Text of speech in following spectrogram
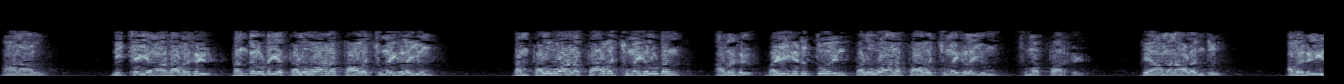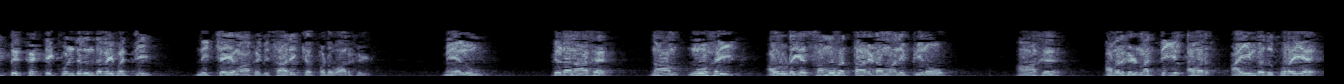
ஆனால் நிச்சயமாக அவர்கள் தங்களுடைய பழுவான பாவச் சுமைகளையும் தம் பழுவான பாவச் சுமைகளுடன் அவர்கள் வழிகெடுத்தோரின் பழுவான பாவச் சுமைகளையும் சுமப்பார்கள். தியாமனாளன்று அவர்கள் இட்டுக்கட்டிக் கொண்டிருந்தவை பற்றி நிச்சயமாக விசாரிக்கப்படுவார்கள். மேலும் திடனாக நாம் நூகை அவருடைய சமூகத்தாரிடம் அனுப்பினோம். ஆக அவர்கள் மத்தியில் அவர் ஐம்பது குறைய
